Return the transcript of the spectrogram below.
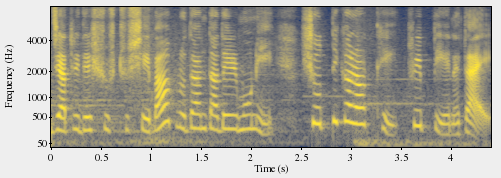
যাত্রীদের সুষ্ঠু সেবা প্রদান তাদের মনে সত্যিকার অর্থে তৃপ্তি এনে দেয়।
